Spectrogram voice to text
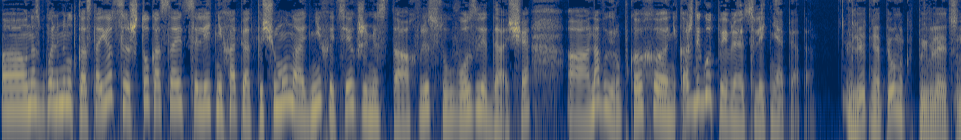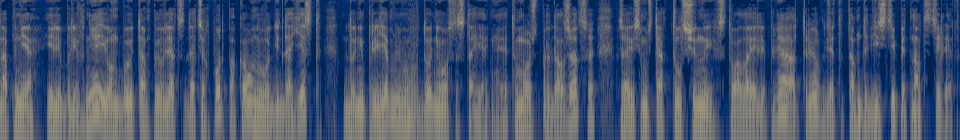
А, у нас буквально минутка остается. Что касается летних опят, почему на одних и тех же местах, в лесу, возле дачи, а, на вырубках э, не каждый год появляются летние опята? Летний опенок появляется на пне или бревне, и он будет там появляться до тех пор, пока он его не доест до неприемлемого до него состояния. Это может продолжаться в зависимости от толщины ствола или пня от 3 где-то там до 10-15 лет.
